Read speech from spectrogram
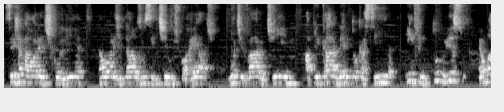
Seja na hora de escolher, na hora de dar os incentivos corretos, motivar o time, aplicar a meritocracia, enfim, tudo isso é uma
